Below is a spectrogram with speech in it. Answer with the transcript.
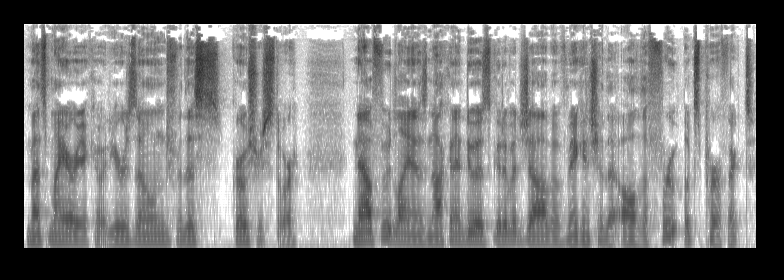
That's my area code. You're zoned for this grocery store. Now, Food Lion is not going to do as good of a job of making sure that all the fruit looks perfect.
